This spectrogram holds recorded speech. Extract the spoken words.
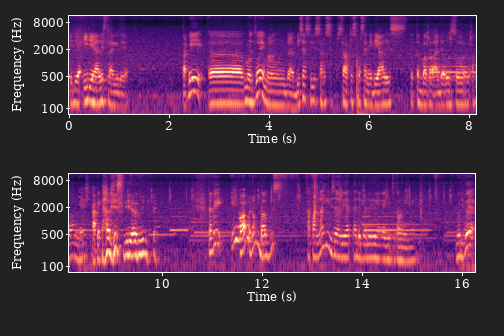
Idea- idealis lah gitu ya. Tapi eh, menurut gue emang nggak bisa sih 100% idealis. Tetap bakal ada unsur apa namanya kapitalis di dalam ini. Tapi ini nggak apa dong bagus. Kapan lagi bisa lihat adegan yang kayak gitu tahun ini? Menurut gue Ya,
